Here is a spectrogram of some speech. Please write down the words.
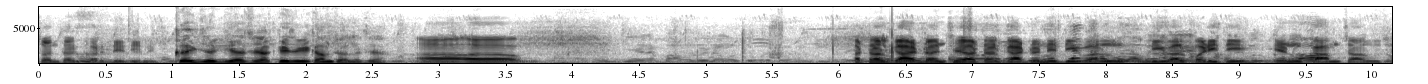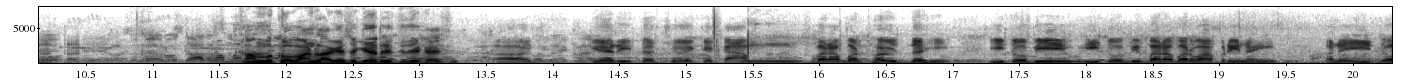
ચંતર કરી દીધેલી કઈ જગ્યા છે આ કઈ જગ્યાએ કામ ચાલે છે? આ અટલ ગાર્ડન છે અટલ ગાર્ડનની દિવાલનું દિવાલ પડી હતી એનું કામ ચાલુ છે અત્યારે. કામમાં કૌભાંડ લાગે છે ગેરરીતિ દેખાય છે? ગેરરીત જ છે કે કામ બરાબર થયું જ નહીં. ઈટો બી ઈંટો બી બરાબર વાપરી નહીં અને ઈંટો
